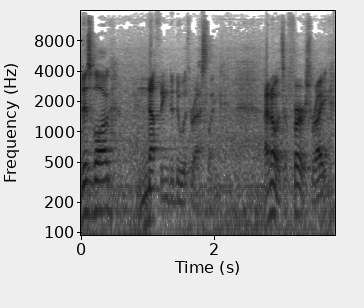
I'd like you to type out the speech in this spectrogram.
This vlog, nothing to do with wrestling. I know it's a first, right?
